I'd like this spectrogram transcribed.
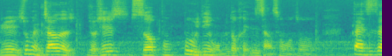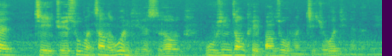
因为书本教的有些时候不不一定我们都可以日常生活做，但是在解决书本上的问题的时候，无形中可以帮助我们解决问题的能力。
